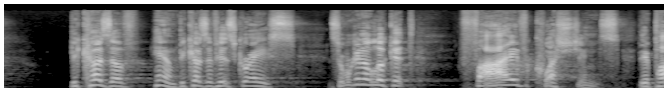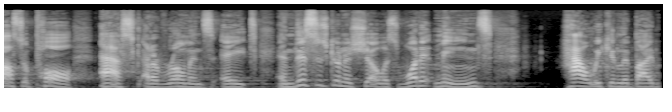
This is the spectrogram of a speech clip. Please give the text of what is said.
because of Him, because of His grace. So we're going to look at five questions the Apostle Paul asked out of Romans 8. And this is going to show us what it means, how we can live by,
